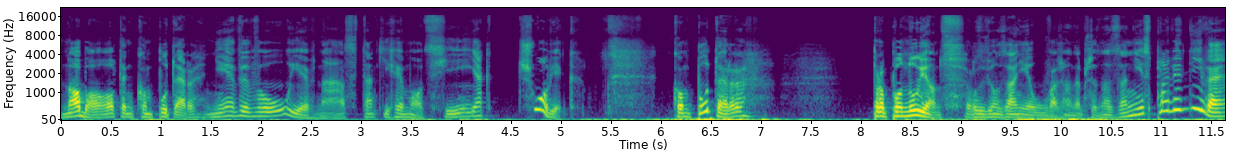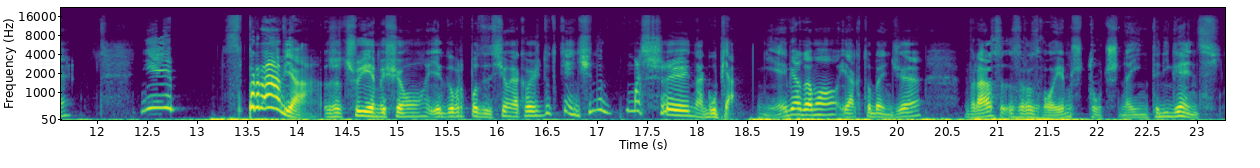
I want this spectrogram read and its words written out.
No bo ten komputer nie wywołuje w nas takich emocji jak człowiek. Komputer, proponując rozwiązanie uważane przez nas za niesprawiedliwe, nie sprawia, że czujemy się jego propozycją jakoś dotknięci. No, maszyna głupia. Nie wiadomo, jak to będzie wraz z rozwojem sztucznej inteligencji.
